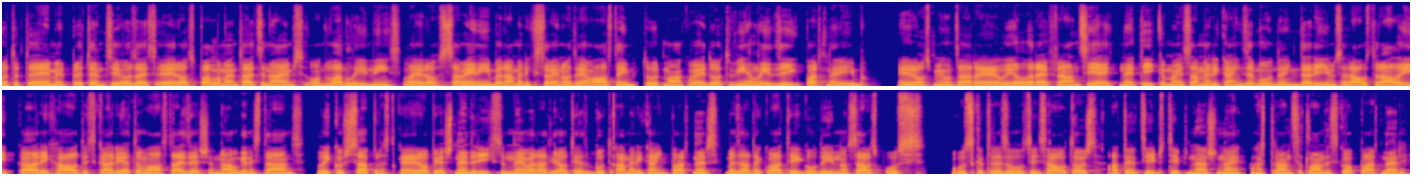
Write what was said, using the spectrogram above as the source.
Otra tēma ir pretenciozais Eiropas parlamenta aicinājums un vadlīnijas, lai Eiropas Savienība ar Amerikas Savienotajām valstīm turpmāk veidotu vienlīdzīgu partnerību. Eiropas militārajai lielvarai Francijai, netīkamais amerikāņu zemūdeņu darījums ar Austrāliju, kā arī haotiskā rietumvalstu aiziešana no Afganistānas, likuši saprast, ka Eiropieši nedrīkst un nevar atļauties būt amerikāņu partners bez adekvāta ieguldījuma no savas puses. Uzskata rezolūcijas autors attiecības stiprināšanai ar transatlantisko partneri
